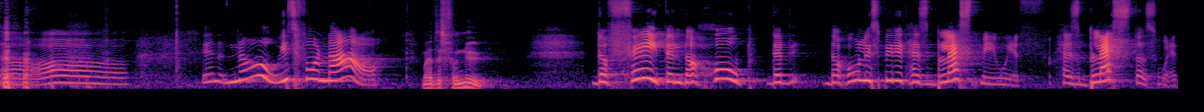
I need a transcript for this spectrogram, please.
en- oh. And no, it's for now. maar het is voor nu. The faith and the hope that the Holy Spirit has blessed me with, has blessed us with,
